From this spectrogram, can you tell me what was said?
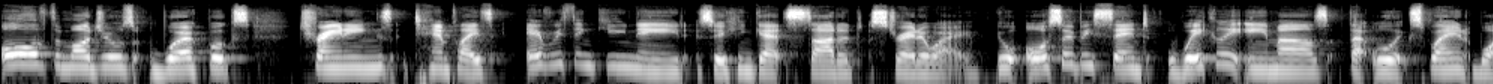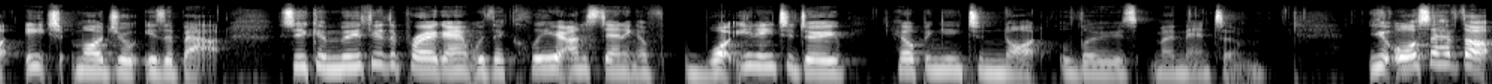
all of the modules, workbooks, trainings, templates, everything you need so you can get started straight away. You'll also be sent weekly emails that will explain what each module is about. So you can move through the program with a clear understanding of what you need to do, helping you to not lose momentum. You also have the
